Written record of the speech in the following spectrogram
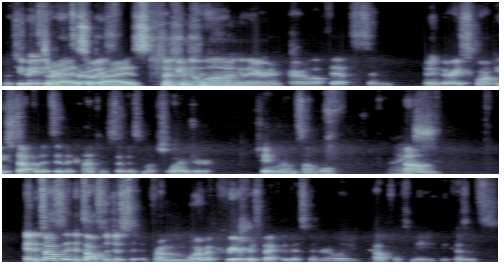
The two bass clarinets Surprise, are always surprise! chugging along there in parallel fifths and doing very sqwonky stuff, but it's in the context of this much larger chamber ensemble. Nice. Um, and it's also and it's also just from more of a career perspective, it's been really helpful to me because it's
